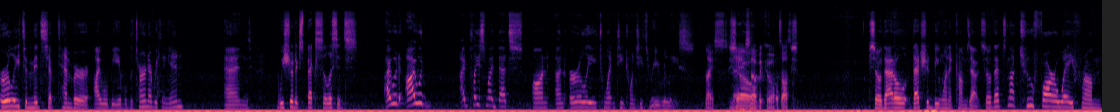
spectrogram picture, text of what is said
early to mid September, I will be able to turn everything in, and we should expect solicits. I would, I would, I'd place my bets on an early 2023 release. nice. nice? That'd be cool. That's awesome. So that'll that should be when it comes out. So that's not too far away from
